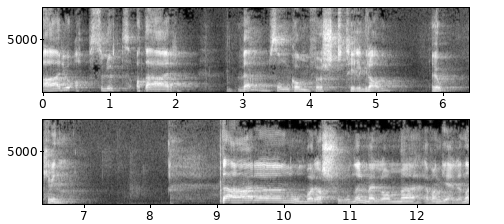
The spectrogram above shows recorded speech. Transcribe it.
er jo absolutt at det er hvem som kom først til graven? Jo, kvinnen. Det er eh, noen variasjoner mellom eh, evangeliene,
